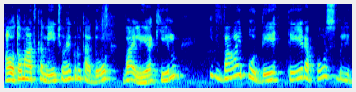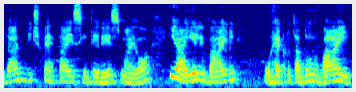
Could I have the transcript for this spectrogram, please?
automaticamente o recrutador vai ler aquilo e vai poder ter a possibilidade de despertar esse interesse maior, e aí ele vai, o recrutador vai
